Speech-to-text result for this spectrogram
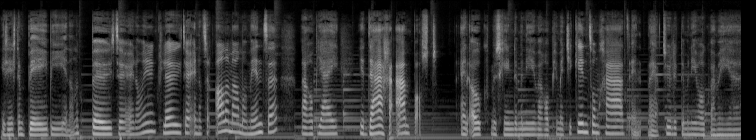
is eerst een baby en dan een peuter en dan weer een kleuter. En dat zijn allemaal momenten waarop jij je dagen aanpast. En ook misschien de manier waarop je met je kind omgaat. En nou ja, natuurlijk de manier ook waarmee je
